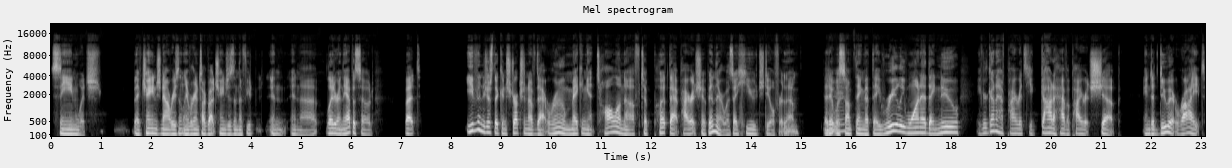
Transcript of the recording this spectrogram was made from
scene, which they've changed now recently. We're going to talk about changes in the future in in uh, later in the episode, but even just the construction of that room, making it tall enough to put that pirate ship in there, was a huge deal for them. That mm-hmm. it was something that they really wanted. They knew if you're going to have pirates, you got to have a pirate ship, and to do it right,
